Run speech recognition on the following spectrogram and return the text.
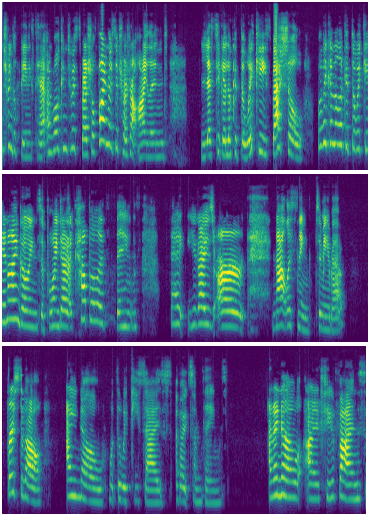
Twinkle Phoenix here, and welcome to a special Five Nights at Treasure Island. Let's take a look at the wiki special. We're going to look at the wiki, and I'm going to point out a couple of things that you guys are not listening to me about. First of all, I know what the wiki says about some things. And I know a few fans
